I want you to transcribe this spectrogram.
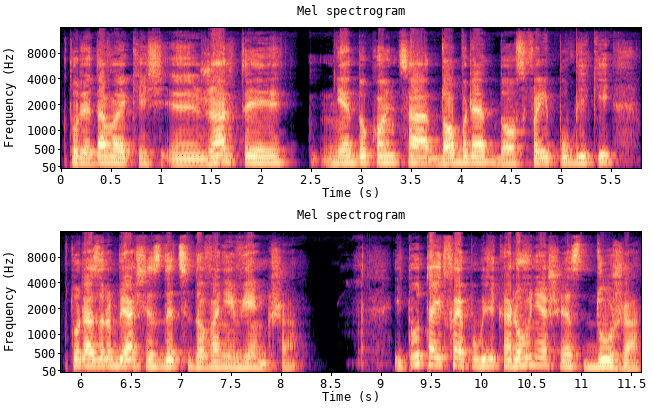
który dawał jakieś y, żarty nie do końca dobre do swojej publiki, która zrobiła się zdecydowanie większa. I tutaj twoja publika również jest duża.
